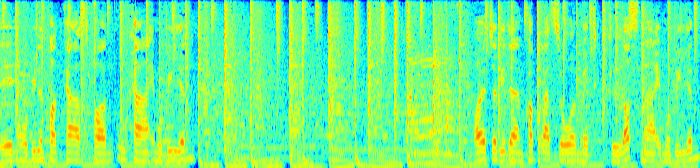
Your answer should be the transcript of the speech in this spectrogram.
Dem Immobilienpodcast von UK Immobilien. Heute wieder in Kooperation mit Klossner Immobilien.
